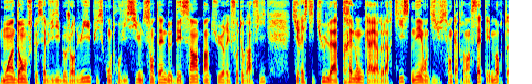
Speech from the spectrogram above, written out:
moins dense que celle visible aujourd'hui puisqu'on trouve ici une centaine de dessins, peintures et photographies qui restituent la très longue carrière de l'artiste née en 1887 et morte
